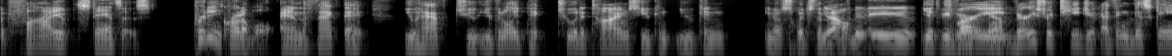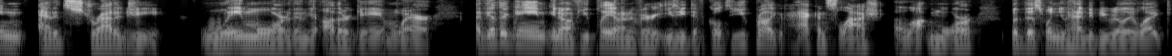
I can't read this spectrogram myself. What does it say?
but five stances, pretty incredible. And the fact that you have to, you can only pick two at a time, so you can you can you know switch them You have out. to be you have to be smart, very yeah. very strategic. I think this game added strategy way more than the other game where uh, the other game, you know, if you play it on a very easy difficulty, you probably could hack and slash a lot more. But this one, you had to be really like,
